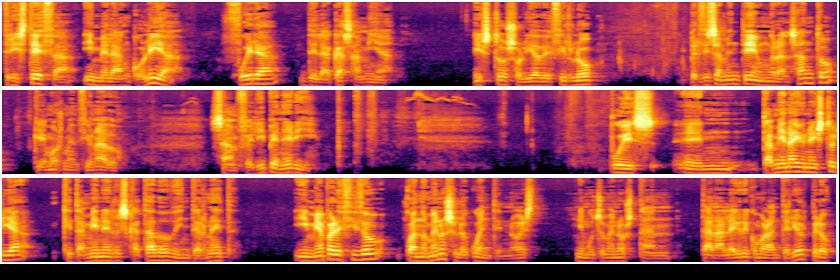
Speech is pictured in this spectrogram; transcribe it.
tristeza y melancolía fuera de la casa mía. Esto solía decirlo precisamente un gran santo que hemos mencionado, San Felipe Neri. Pues también hay una historia que también he rescatado de internet y me ha parecido cuando menos elocuente, no es ni mucho menos tan, tan alegre como la anterior, pero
